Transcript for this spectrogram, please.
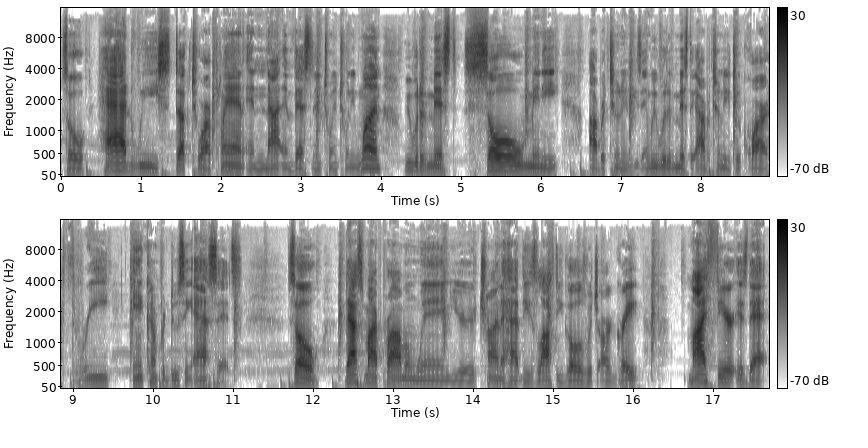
So had we stuck to our plan and not invested in 2021, we would have missed so many opportunities, and we would have missed the opportunity to acquire three income producing assets. So that's my problem when you're trying to have these lofty goals, which are great. My fear is that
